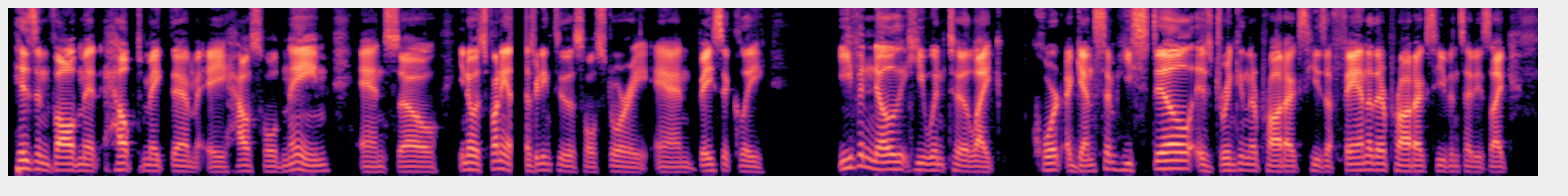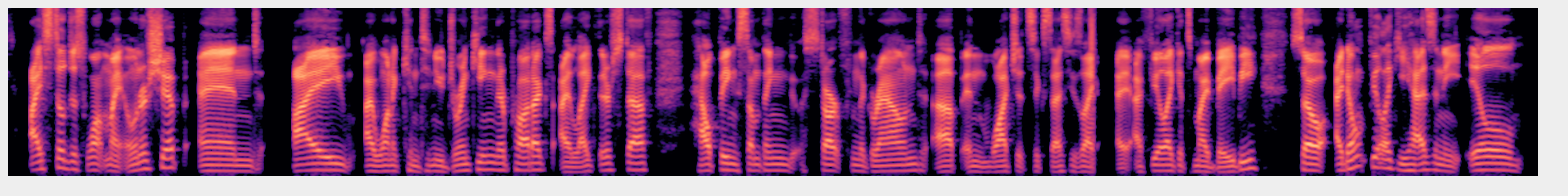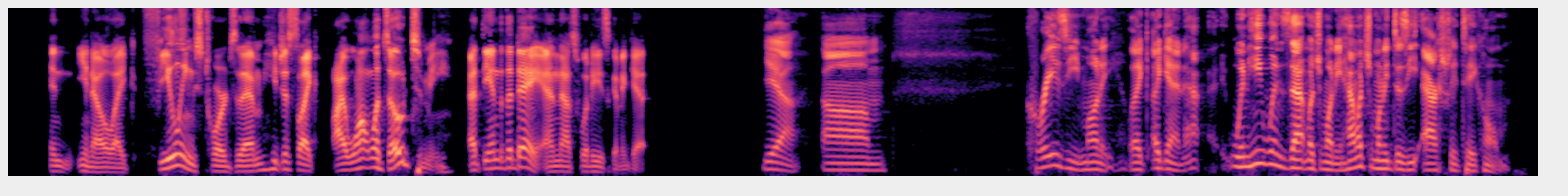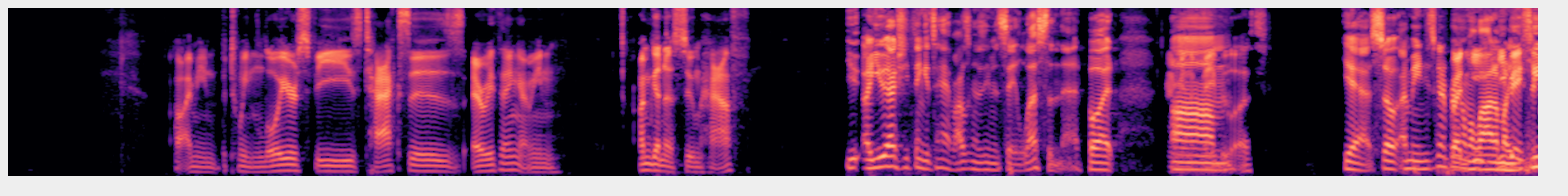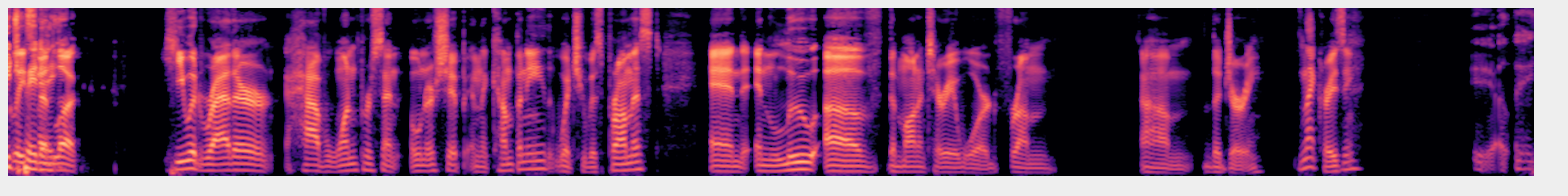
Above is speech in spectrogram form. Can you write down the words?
his involvement helped make them a household name. And so, you know, it's funny. I was reading through this whole story, and basically, even though he went to like court against them, he still is drinking their products. He's a fan of their products. He even said he's like, I still just want my ownership and I I want to continue drinking their products. I like their stuff. Helping something start from the ground up and watch its success. He's like, I, I feel like it's my baby. So I don't feel like he has any ill and you know, like feelings towards them. He just like, I want what's owed to me at the end of the day, and that's what he's gonna get. Yeah. Um crazy money. Like again, when he wins that much money, how much money does he actually take home? I mean, between lawyers' fees, taxes, everything. I mean, I'm gonna assume half. You uh, you actually think it's half? I was going to even say less than that, but I mean, maybe Um, less. yeah. So I mean, he's going to bring But home he, a lot of he money. basically said, "Look, he would rather have one percent ownership in the company, which he was promised, and in lieu of the monetary award from um, the jury." Isn't that crazy?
